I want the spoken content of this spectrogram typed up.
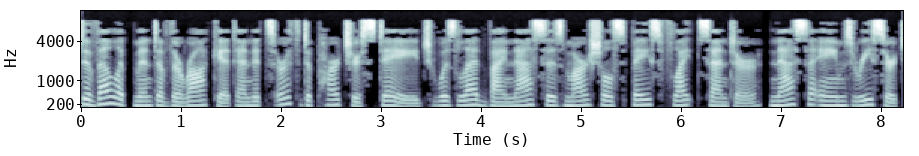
Development of the rocket and its Earth departure stage was led by NASA's Marshall Space Flight Center. NASA Ames Research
